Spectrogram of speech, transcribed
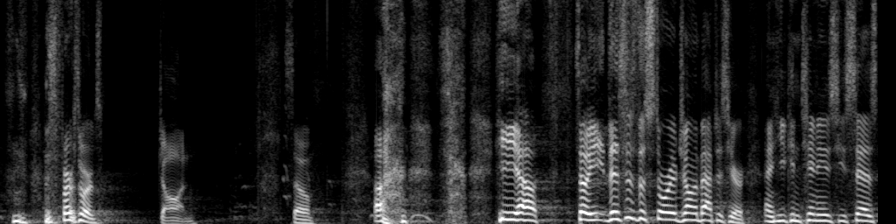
his first words, John. So uh, he, uh, so he, this is the story of John the Baptist here. And he continues, he says,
